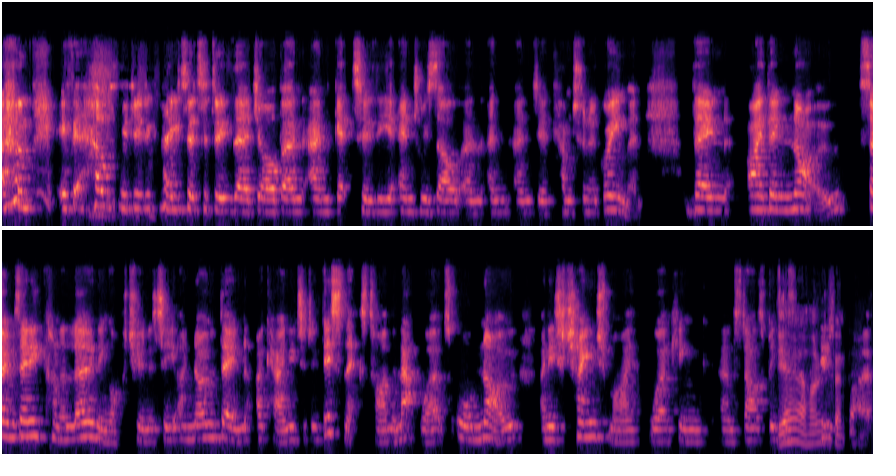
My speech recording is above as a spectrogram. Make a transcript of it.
Um, if it helps the adjudicator to do their job and, and get to the end result and, and, and come to an agreement, then I then know, same as any kind of learning opportunity, I know then, okay, I need to do this next time and that works, or no, I need to change my working um, stance because yeah, 100%. it didn't work.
